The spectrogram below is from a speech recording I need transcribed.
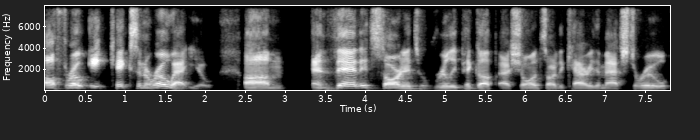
I'll throw eight kicks in a row at you. Um, and then it started to really pick up as Shawn started to carry the match through.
